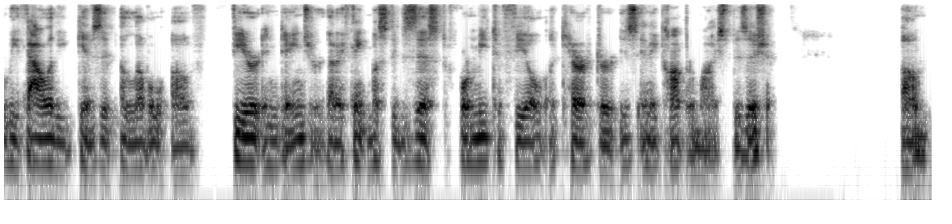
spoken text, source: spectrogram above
Lethality gives it a level of fear and danger that I think must exist for me to feel a character is in a compromised position. Um,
